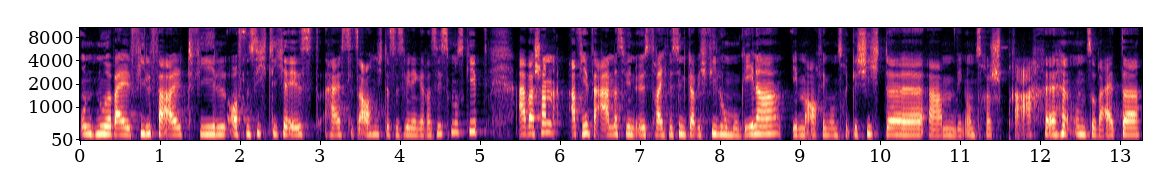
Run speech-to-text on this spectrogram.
Und nur weil Vielfalt viel offensichtlicher ist, heißt jetzt auch nicht, dass es weniger Rassismus gibt. Aber schon auf jeden Fall anders wie in Österreich. Wir sind, glaube ich, viel homogener, eben auch wegen unserer Geschichte, ähm, wegen unserer Sprache und so weiter.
